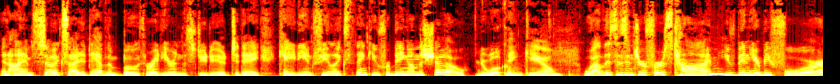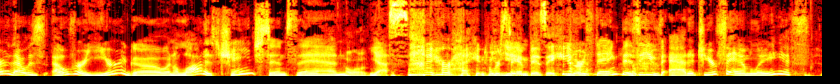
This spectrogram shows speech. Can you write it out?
And I am so excited to have them both right here in the studio today. Katie and Felix, thank you for being on the show. You're welcome. Thank you. Well, this isn't your first time. You've been here before. That was over a year ago, and a lot has changed since then. Hello. Yes, you're right. We're staying busy. You're staying busy. You've added to your family. If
